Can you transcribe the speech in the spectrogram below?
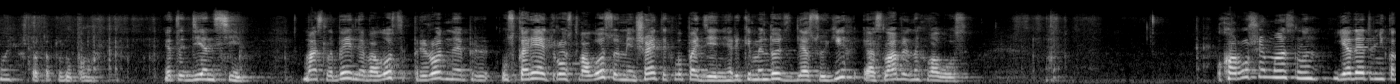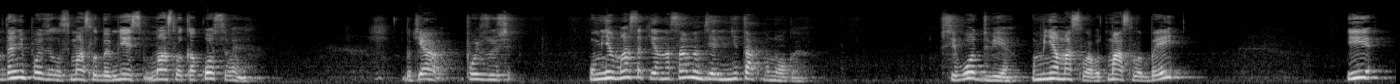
Ой, что-то тут упало. Это DNC. Масло Бэй для волос природное, ускоряет рост волос, уменьшает их выпадение. Рекомендуется для сухих и ослабленных волос. Хорошее масло. Я до этого никогда не пользовалась маслом Бэй. У меня есть масло кокосовое. Вот я пользуюсь у меня масок я на самом деле не так много. Всего две. У меня масла. Вот масло Бэй и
